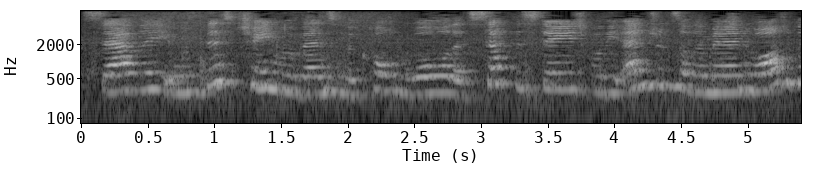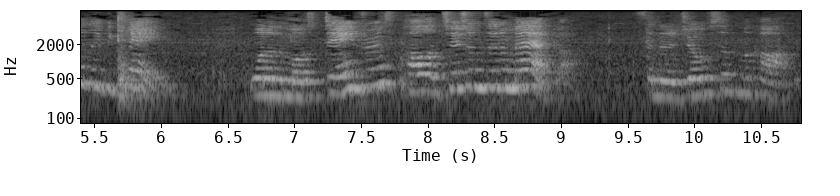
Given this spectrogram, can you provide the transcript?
Sadly, it was this chain of events in the Cold War that set the stage for the entrance of the man who ultimately became one of the most dangerous politicians in America, Senator Joseph McCarthy.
